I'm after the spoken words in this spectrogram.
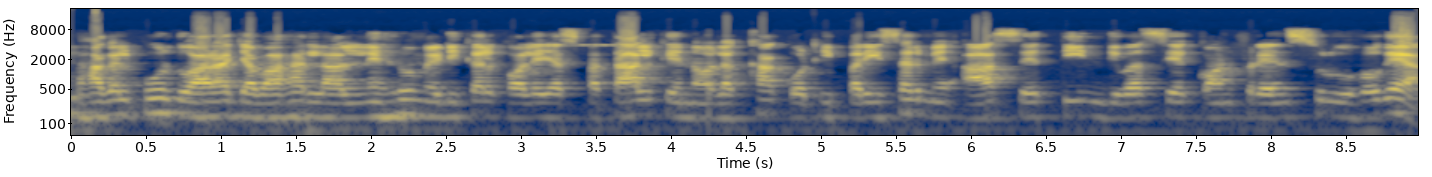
भागलपुर द्वारा जवाहरलाल नेहरू मेडिकल कॉलेज अस्पताल के नौलखा कोठी परिसर में आज से तीन दिवसीय कॉन्फ्रेंस शुरू हो गया।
